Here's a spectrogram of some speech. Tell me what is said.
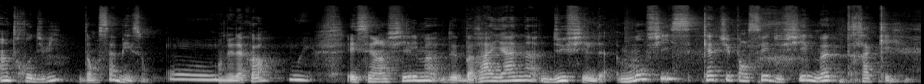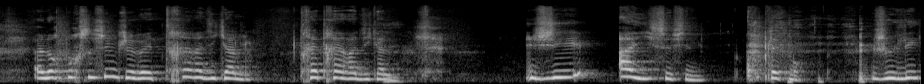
introduit dans sa maison. On est d'accord Oui. Et c'est un film de Brian Dufield. Mon fils, qu'as-tu pensé du film Traqué? Alors pour ce film, je vais être très radical. Très très radical. J'ai haï ce film. Complètement. je l'ai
